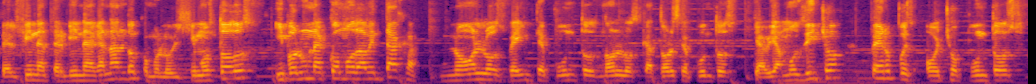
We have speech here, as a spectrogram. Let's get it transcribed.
Delfina termina ganando, como lo dijimos todos, y por una cómoda ventaja. No los 20 puntos, no los 14 puntos que habíamos dicho, pero pues 8 puntos,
